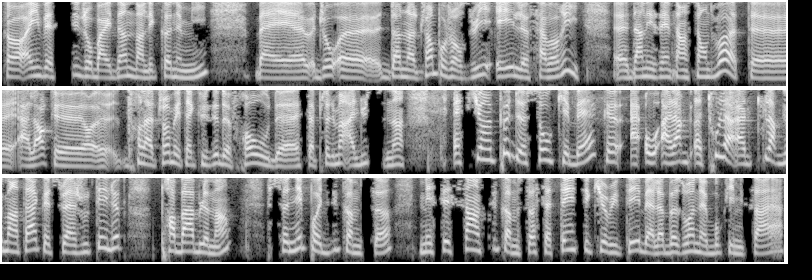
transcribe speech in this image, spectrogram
qu'a investi Joe Biden dans l'économie, ben euh, Joe, euh, Donald Trump aujourd'hui est le favori dans les intentions de vote, alors que Donald Trump est accusé de fraude. C'est absolument hallucinant. Est-ce qu'il y a un peu de ça au Québec à, à, tout l'argumentaire que tu as ajouté, Luc? Probablement. Ce n'est pas dit comme ça, mais c'est senti comme ça. Cette insécurité, ben, elle a besoin d'un bouc émissaire.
